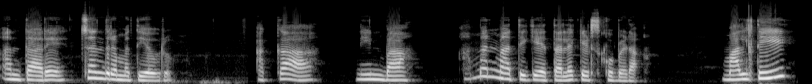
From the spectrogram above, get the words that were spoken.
ಅಂತಾರೆ ಚಂದ್ರಮತಿಯವರು. ಅಕ್ಕ ನೀನು ಬಾ. ಅಮ್ಮನ ಮಾತಿಗೆ ತಲೆ ಕೆಡಿಸ್ಕೋಬೇಡ. ಮಲ್ತಿ,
